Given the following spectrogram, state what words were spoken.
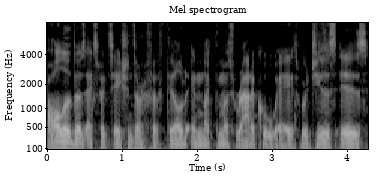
all of those expectations are fulfilled in like the most radical ways where Jesus is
